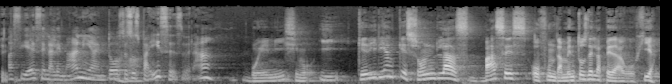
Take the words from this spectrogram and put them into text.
Eh, Así es, en Alemania, en todos esos países, ¿verdad? Buenísimo. ¿Y qué dirían que son las bases o fundamentos de la pedagogía?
